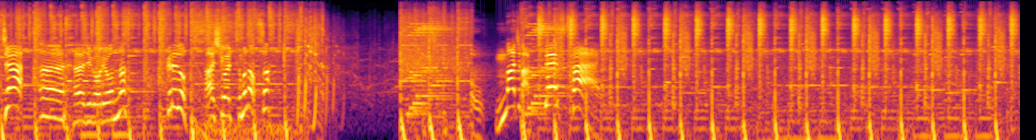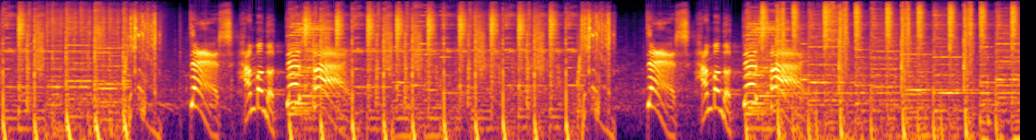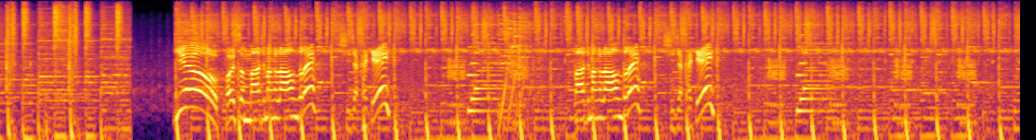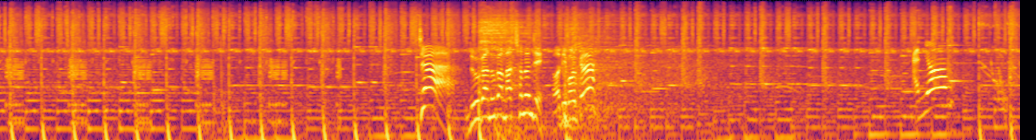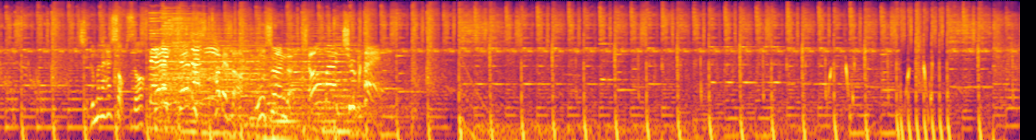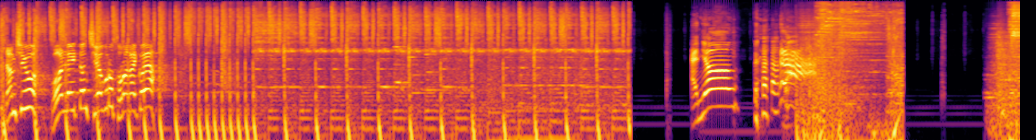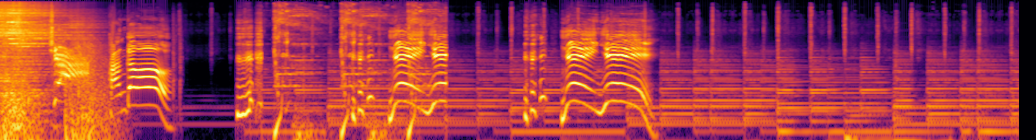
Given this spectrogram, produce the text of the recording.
자, 아, 아직 어려웠나? 그래도 아쉬워할 틈은 없어. 오, 마지막 댄스 타 임. 댄스 한번더 타임. 댄스 한번더 타임. 요 벌써 마지막 라운드래 시작할게 마지막 라운드래 시작할게 자 누가 누가 맞췄는지 어디 볼까 안녕. 지금은 할 수 없어. 댄스 댄스 스탑에서 우승한 걸 정말 축하해 잠시 후 원래 있던 지역으로 돌아갈 거야 안녕. 차! 반가워. 예, 예. 예, 예.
